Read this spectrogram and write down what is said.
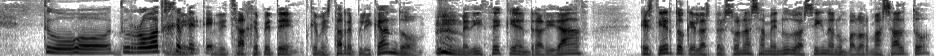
tu, tu robot GPT. Mi, chat GPT, que me está replicando, me dice que en realidad es cierto que las personas a menudo asignan un valor más alto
